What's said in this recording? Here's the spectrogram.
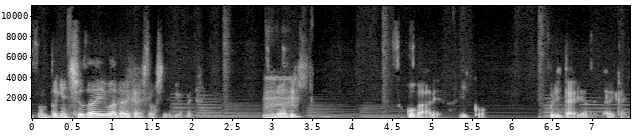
その時に取材は誰かにしてほしいんだけどね。それはでき、そこがあれ、一個、振りたいやつ、誰かに。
